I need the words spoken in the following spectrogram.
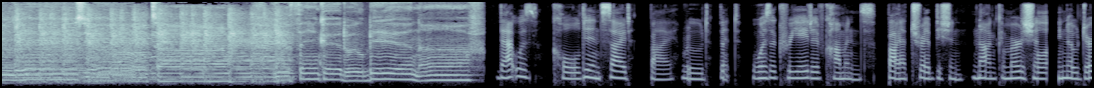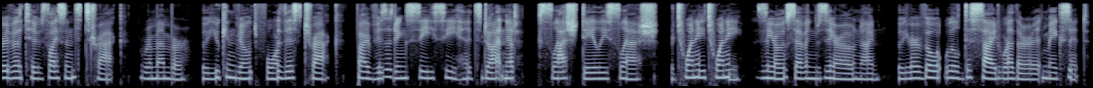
lose your time, you think it will be enough. That was Cold Inside by Rude. It was a Creative Commons by attribution, non-commercial, no derivatives licensed track. Remember, you can vote for this track by visiting cchits.net slash daily slash 2020 0709. Your vote will decide whether it makes it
